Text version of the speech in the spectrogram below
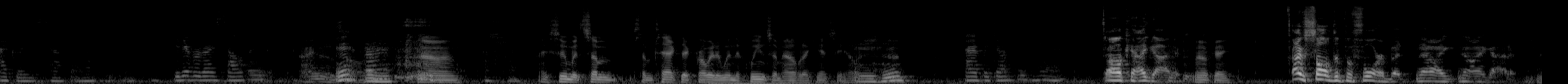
I agree it's tough, I'm gonna keep looking. Did everybody solve it? I didn't solve it. No, Okay. I assume it's some, some tactic probably to win the queen somehow, but I can't see how it's Mhm. done. Alright, but don't give hints. Okay, I got it. Okay. I've solved it before, but now I now I got it. Yeah.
